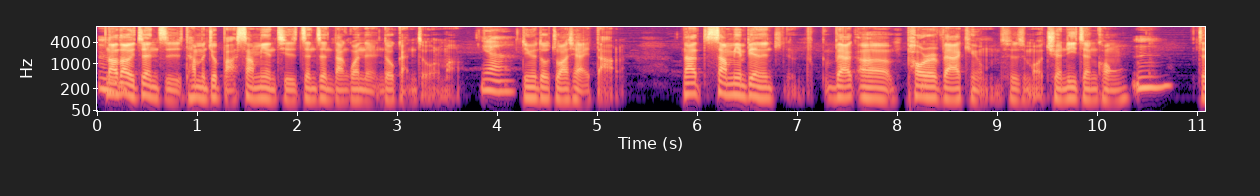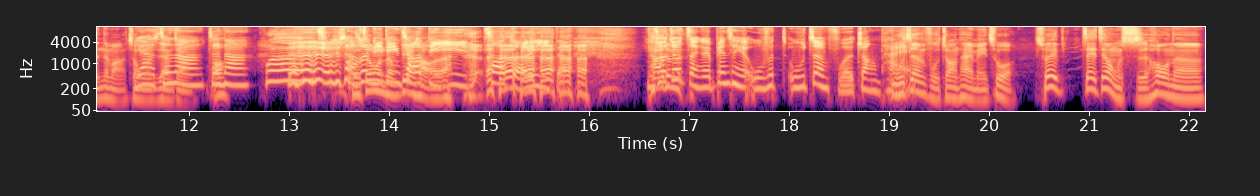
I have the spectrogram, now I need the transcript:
嗯闹到一阵子，他们就把上面其实真正当官的人都赶走了嘛。呀，因为都抓下来打了。那上面变成 vac 呃 power vacuum 是什么？权力真空？嗯，真的吗？中呀，文是这真？的啊，真的啊。哦我 想说你一定超敌意、超得意的。你说就整个变成一个无无政府的状态，无政府状态，没错。所以在这种时候呢，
